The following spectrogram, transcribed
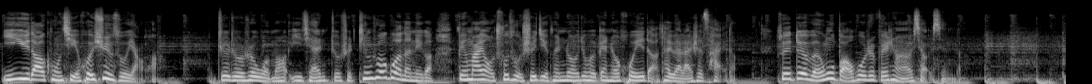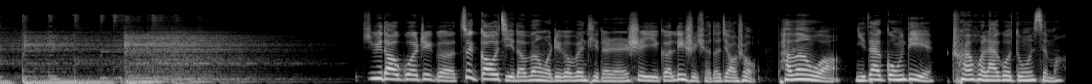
一遇到空气会迅速氧化。这就是我们以前就是听说过的那个兵马俑出土十几分钟就会变成灰的，它原来是彩的。所以对文物保护是非常要小心的。遇到过这个最高级的问我这个问题的人是一个历史学的教授，他问我：“你在工地揣回来过东西吗？”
